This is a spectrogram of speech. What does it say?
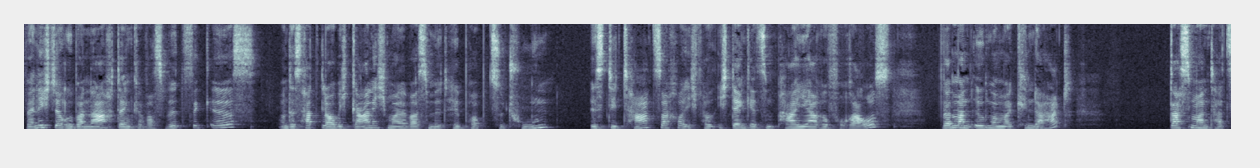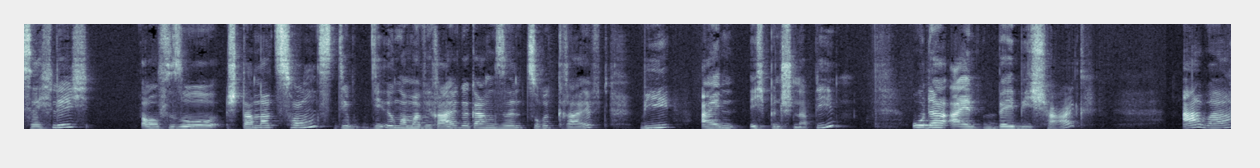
Wenn ich darüber nachdenke, was witzig ist, und das hat, glaube ich, gar nicht mal was mit Hip-Hop zu tun, ist die Tatsache, ich, ich denke jetzt ein paar Jahre voraus, wenn man irgendwann mal Kinder hat, dass man tatsächlich auf so Standardsongs, die, die irgendwann mal viral gegangen sind, zurückgreift, wie ein Ich bin Schnappi oder ein Baby Shark. Aber,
